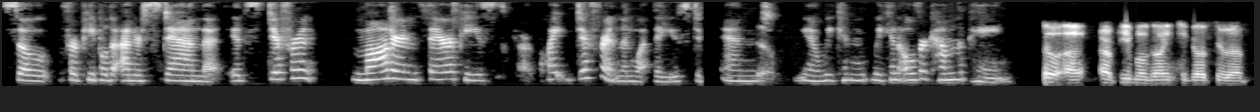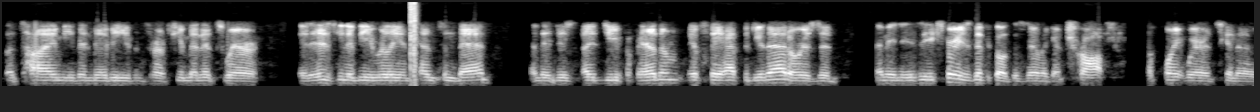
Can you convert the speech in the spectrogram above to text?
So, for people to understand that it's different, modern therapies are quite different than what they used to be. And, yeah. you know, we can, we can overcome the pain. So, uh, are people going to go through a, a time, even maybe even for a few minutes, where it is going to be really intense and bad? And they just, uh, do you prepare them if they have to do that? Or is it, I mean, is the experience difficult? Is there like a trough, a point where it's going to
